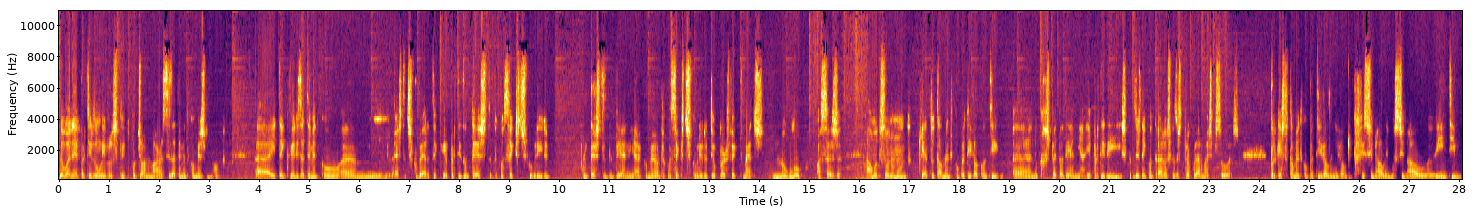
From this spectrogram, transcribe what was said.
The One é a partir de um livro escrito por John Mars, exatamente com o mesmo nome. Uh, e tem que ver exatamente com um, esta descoberta, que a partir de um teste tu consegues descobrir, um teste de DNA, como é óbvio, consegues descobrir o teu perfect match no globo. Ou seja, há uma pessoa no mundo que é totalmente compatível contigo uh, no que respeita ao DNA. E a partir daí escusas de encontrar ou escusas de procurar mais pessoas, porque és totalmente compatível a nível profissional, emocional, íntimo.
